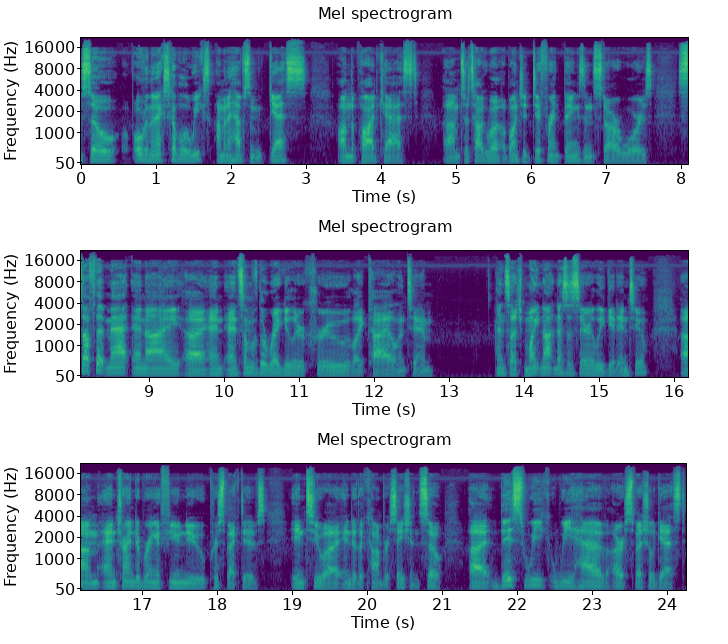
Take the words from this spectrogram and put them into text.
so over the next couple of weeks, I'm going to have some guests on the podcast um, to talk about a bunch of different things in Star Wars, stuff that Matt and I uh, and and some of the regular crew like Kyle and Tim and such might not necessarily get into, um, and trying to bring a few new perspectives into uh, into the conversation. So uh, this week we have our special guest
